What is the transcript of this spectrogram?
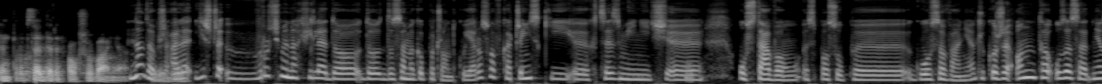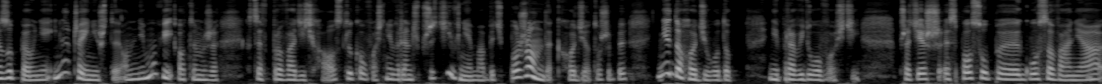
ten proceder fałszowania. No dobrze, ale jeszcze wróćmy na chwilę do, do, do samego początku. Jarosław Kaczyński e, chce zmienić e, ustawą sposób e, głosowania, tylko że on to uzasadnia zupełnie inaczej niż ty. On nie mówi o tym, że chce wprowadzić chaos, tylko właśnie wręcz przeciwnie, ma być porządek. Chodzi o to, żeby nie dochodziło do nieprawidłowości. Przecież sposób głosowania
